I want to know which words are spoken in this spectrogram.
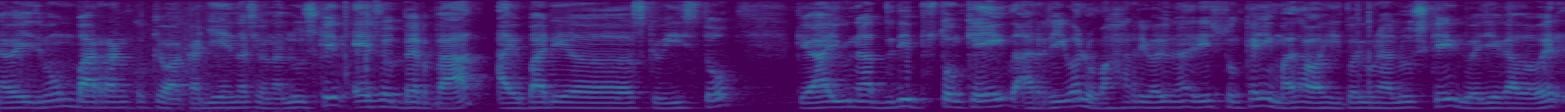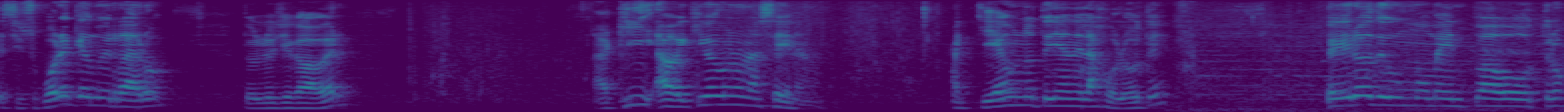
abismo, un barranco que va cayendo hacia una luz cave. Eso es verdad. Hay varios que he visto. Que hay una Dripstone Cave arriba, lo más arriba hay una Dripstone Cave y más abajito hay una Luz Cave. Lo he llegado a ver. Se supone que es muy raro, pero lo he llegado a ver. Aquí, aquí va a una escena. Aquí aún no tenían el ajolote. Pero de un momento a otro.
